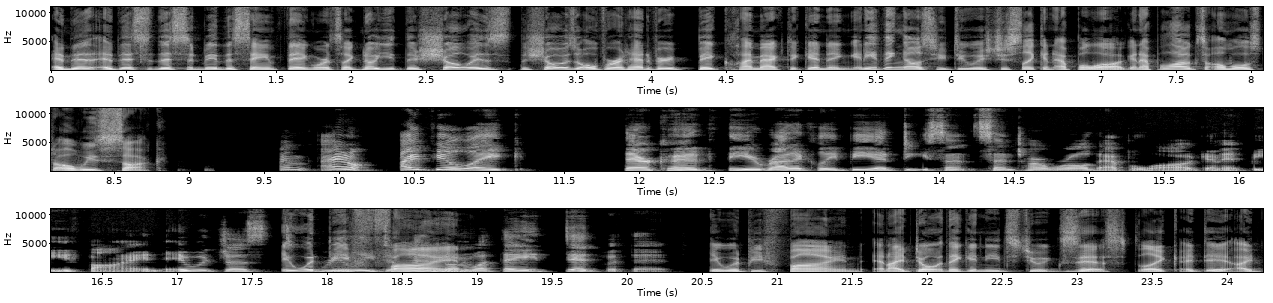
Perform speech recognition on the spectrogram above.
And this, this this would be the same thing where it's like, no, you, the show is the show is over. It had a very big climactic ending. Anything else you do is just like an epilogue, and epilogues almost always suck. I'm, I don't. I feel like there could theoretically be a decent Centaur World epilogue, and it'd be fine. It would just. It would be really depend fine. on what they did with it. It would be fine, and I don't think it needs to exist. Like I I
